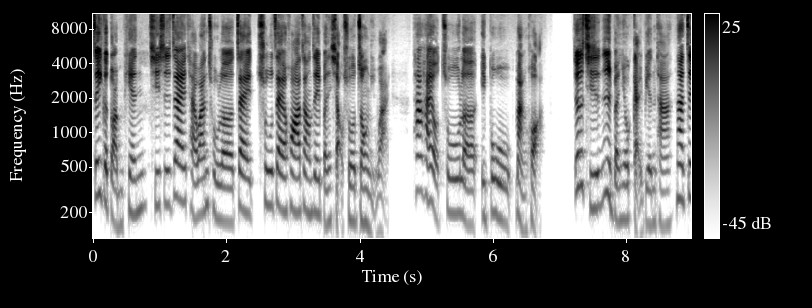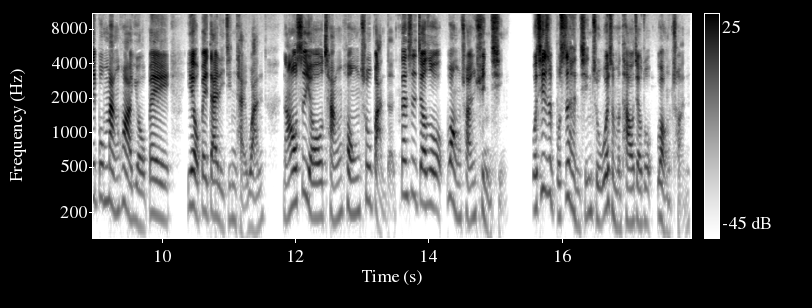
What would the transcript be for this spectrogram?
这一个短片，其实在台湾除了在出在花葬这本小说中以外。他还有出了一部漫画，就是其实日本有改编它。那这部漫画有被也有被代理进台湾，然后是由长虹出版的，但是叫做《忘川殉情》。我其实不是很清楚为什么它要叫做忘川，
